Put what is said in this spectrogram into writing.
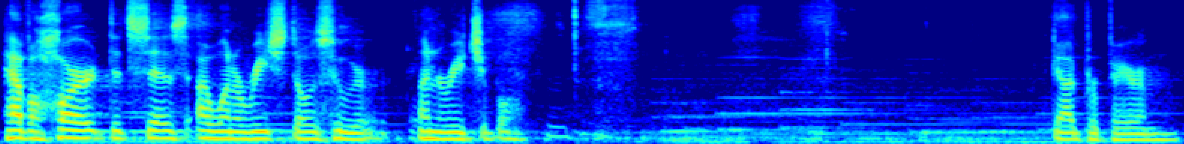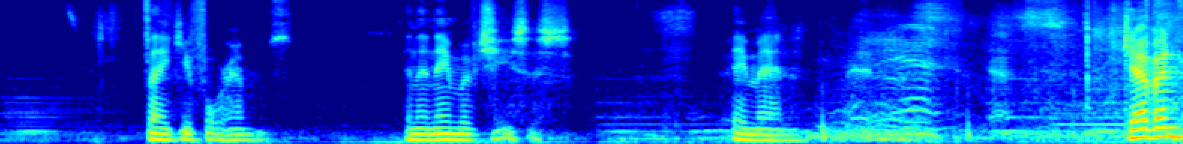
have a heart that says, I want to reach those who are unreachable. God, prepare him. Thank you for him. In the name of Jesus. Amen. Amen. Kevin.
